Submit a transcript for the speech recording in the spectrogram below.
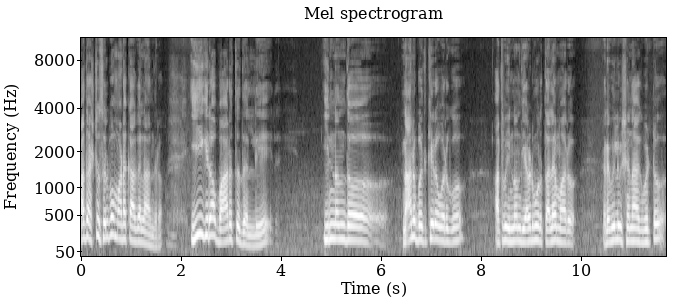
ಅದು ಅಷ್ಟು ಸುಲಭ ಮಾಡೋಕ್ಕಾಗಲ್ಲ ಅಂದರು. ಈಗಿರೋ ಭಾರತದಲ್ಲಿ ಇನ್ನೊಂದು ನಾನು ಬದುಕಿರೋವರೆಗೂ ಅಥವಾ ಇನ್ನೊಂದು ಎರಡು ಮೂರು ತಲೆಮಾರು ರೆವಲ್ಯೂಷನ್ ಆಗಿಬಿಟ್ಟು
